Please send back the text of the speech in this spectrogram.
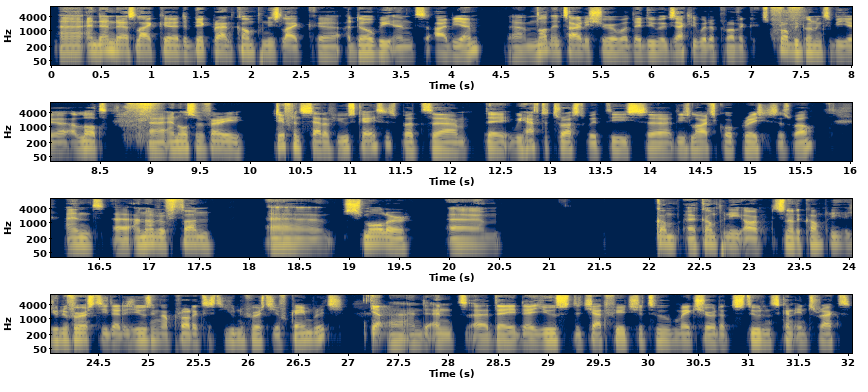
Uh, and then there's like uh, the big brand companies like Adobe and IBM. I'm not entirely sure what they do exactly with the product. It's probably going to be a, a lot, and also very different set of use cases, but um, they we have to trust with these uh, these large corporations as well. And uh, another fun, uh, smaller um, com- company, or it's not a company, a university that is using our products is the University of Cambridge. Yeah, uh, and and uh, they they use the chat feature to make sure that students can interact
